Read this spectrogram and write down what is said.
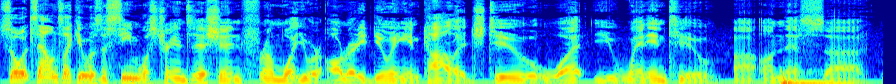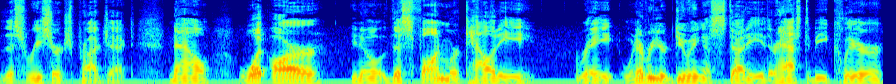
so it sounds like it was a seamless transition from what you were already doing in college to what you went into uh, on this uh, this research project. Now, what are you know this fawn mortality rate? Whenever you're doing a study, there has to be clear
